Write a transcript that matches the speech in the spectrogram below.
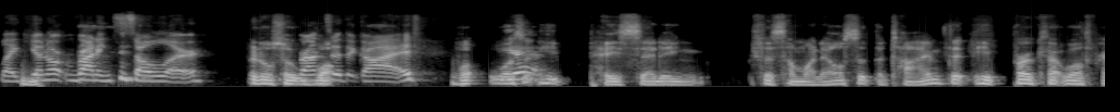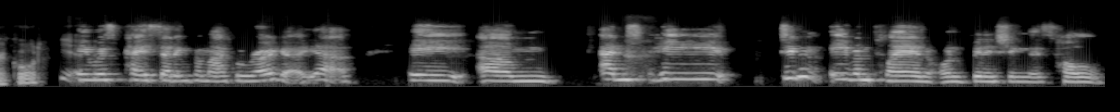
Like you're not running solo. But also he runs what, with a guide. What wasn't yeah. he pace setting for someone else at the time that he broke that world record? Yeah. He was pace setting for Michael Roeger, yeah. He um and he didn't even plan on finishing this whole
